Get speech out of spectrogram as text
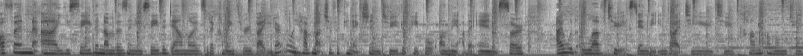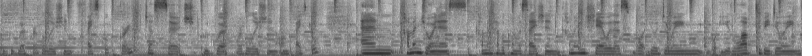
often uh, you see the numbers and you see the downloads that are coming through, but you don't really have much of a connection to the people on the other end. So I would love to extend the invite to you to come along to the Good Work Revolution Facebook group. Just search Good Work Revolution on Facebook and come and join us. Come and have a conversation. Come and share with us what you're doing, what you'd love to be doing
